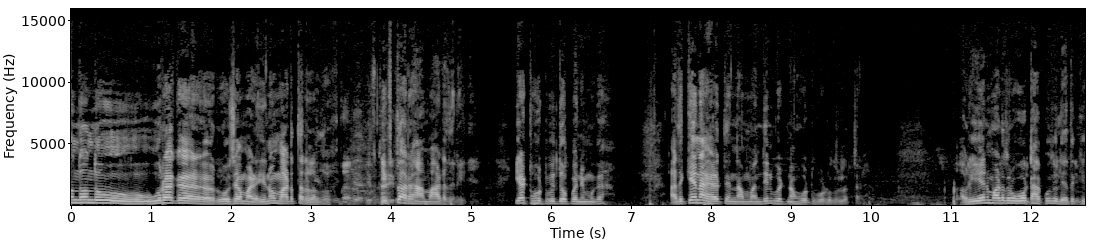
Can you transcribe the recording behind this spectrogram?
ಒಂದೊಂದು ಊರಾಗ ರೋಜಾ ಮಾಡಿ ಏನೋ ಮಾಡ್ತಾರಲ್ಲ ಅದು? ಇಫ್ತಾರ ಹಾಂ ಮಾಡಿದ್ರಿ. ಎಷ್ಟು ಹೊಟ್ಟು ಬಿದ್ದಪ್ಪ ನಿಮ್ಗೆ? ಅದಕ್ಕೆ ನಾ ಹೇಳ್ತೀನಿ ನಮ್ಮ ಮಂದಿನ ಬಿಟ್ಟು ನಾವು ಹೊಟ್ಟು ಬಿಡೋದಿಲ್ಲ ಅವ್ರು ಏನು ಮಾಡಿದ್ರು ಓಟ್ ಹಾಕೋದಿಲ್ಲ ಎದಕ್ಕೆ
